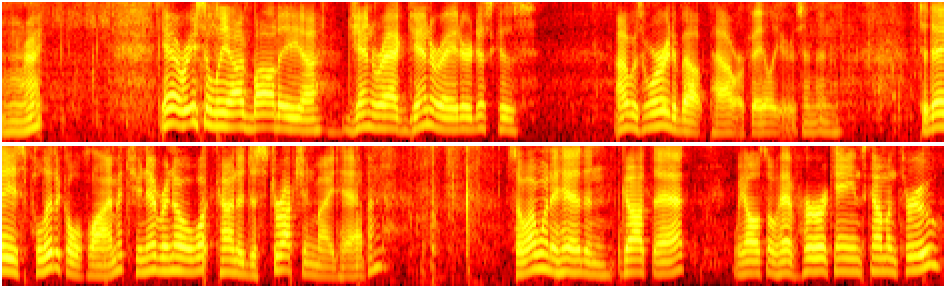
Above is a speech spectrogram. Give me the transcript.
All right. Yeah, recently I bought a uh, Generac generator just because I was worried about power failures. And in today's political climate, you never know what kind of destruction might happen. So I went ahead and got that. We also have hurricanes coming through,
